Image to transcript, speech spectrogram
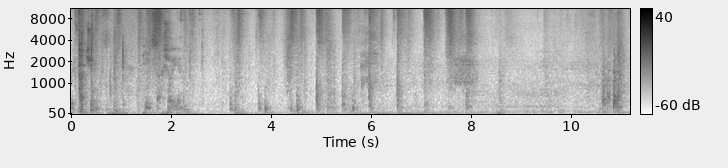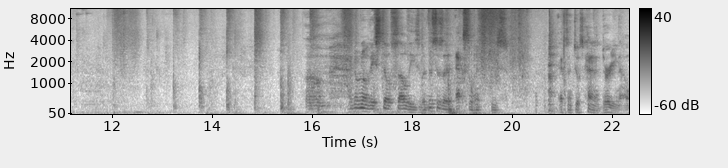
reflection piece, I'll show you. I don't know if they still sell these, but this is an excellent piece. Excellent, just kind of dirty now.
